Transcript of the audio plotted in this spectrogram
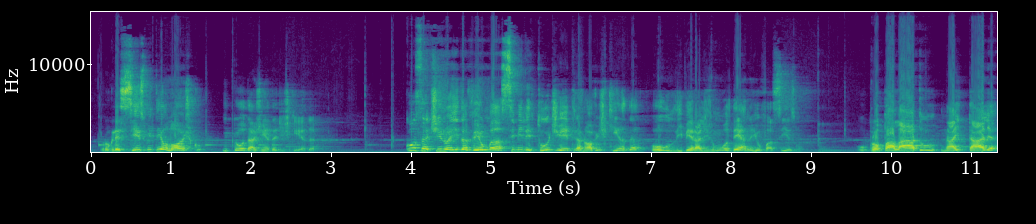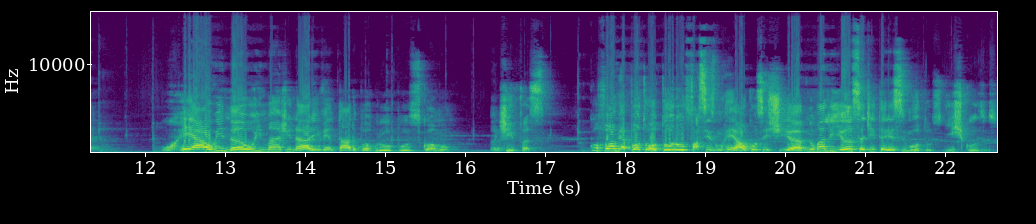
o progressismo ideológico e toda a agenda de esquerda. Constantino ainda vê uma similitude entre a nova esquerda, ou liberalismo moderno, e o fascismo. O propalado na Itália, o real e não o imaginário inventado por grupos como antifas. Conforme aponta o autor, o fascismo real consistia numa aliança de interesses mútuos e escusos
